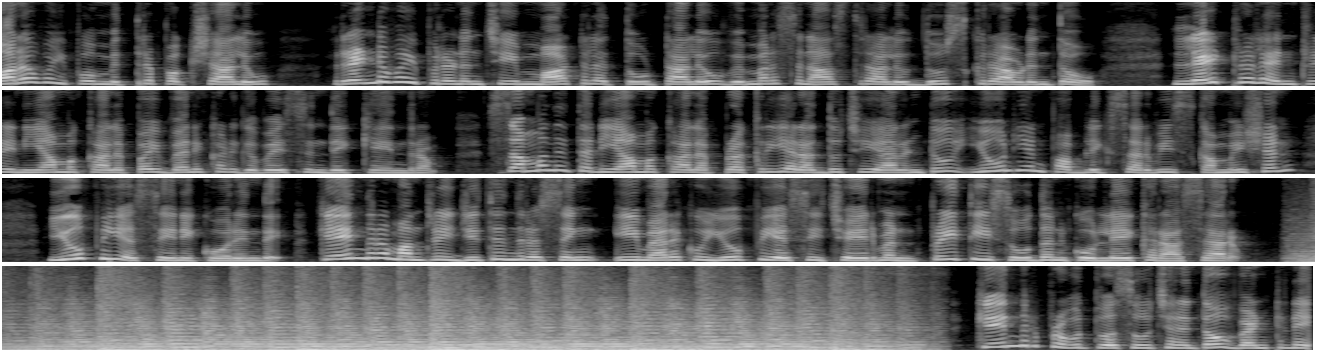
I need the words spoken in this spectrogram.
మరోవైపు మిత్రపక్షాలు రెండు వైపుల నుంచి మాటల తూటాలు విమర్శనాస్త్రాలు దూసుకురావడంతో లేటరల్ ఎంట్రీ నియామకాలపై వెనకడుగు వేసింది కేంద్రం. సంబంధిత నియామకాల ప్రక్రియ రద్దు చేయాలంటూ యూనియన్ పబ్లిక్ సర్వీస్ కమిషన్ యూపీఎస్సీని కోరింది. కేంద్ర మంత్రి జితేంద్ర సింగ్ ఈ మేరకు యూపీఎస్సీ చైర్మన్ ప్రీతి సూదన్కు లేఖ రాశారు. ప్రభుత్వ సూచనతో వెంటనే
